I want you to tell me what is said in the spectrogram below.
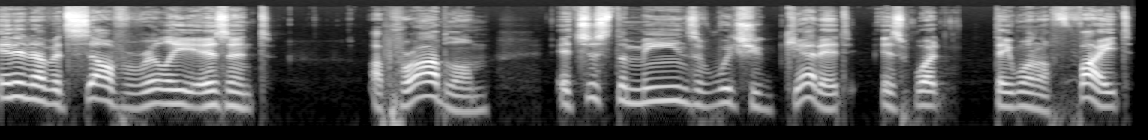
in and of itself really isn't a problem it's just the means of which you get it is what they want to fight.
